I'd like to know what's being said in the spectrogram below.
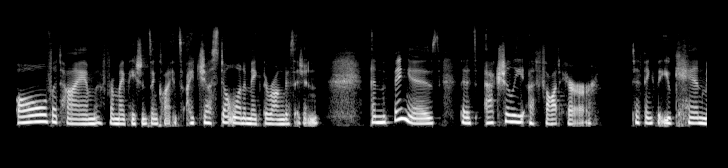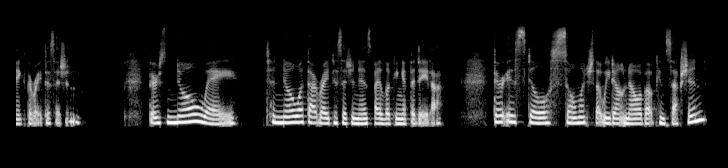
all the time from my patients and clients. I just don't want to make the wrong decision. And the thing is that it's actually a thought error to think that you can make the right decision. There's no way to know what that right decision is by looking at the data. There is still so much that we don't know about conception,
